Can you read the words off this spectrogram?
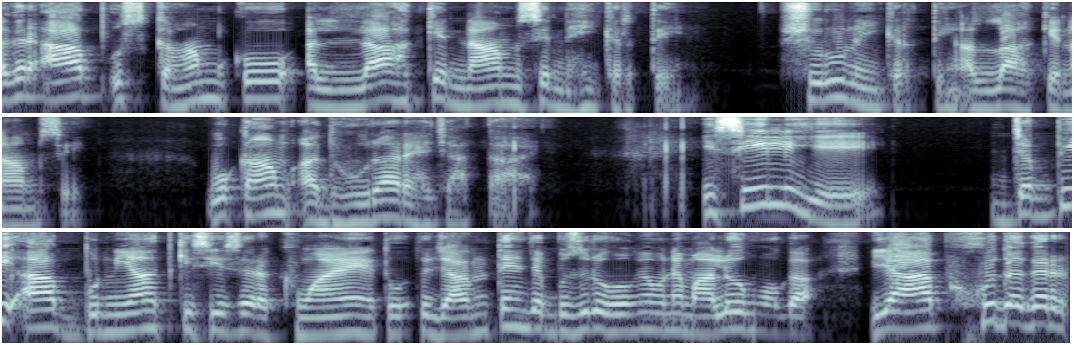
अगर आप उस काम को अल्लाह के नाम से नहीं करते, शुरू नहीं करते हैं अल्लाह के नाम से, वो काम अधूरा रह जाता है। इसीलिए जब भी आप बुनियाद किसी से रखवाएँ तो तो जानते हैं जब बुज़ुर्ग होंगे, उन्हें मालूम होगा। या आप खुद अगर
